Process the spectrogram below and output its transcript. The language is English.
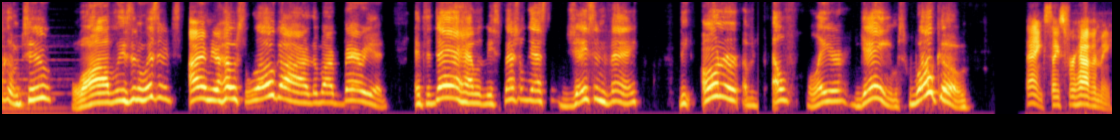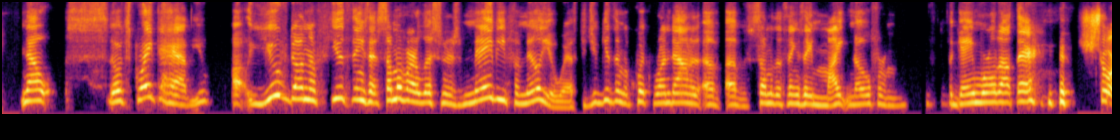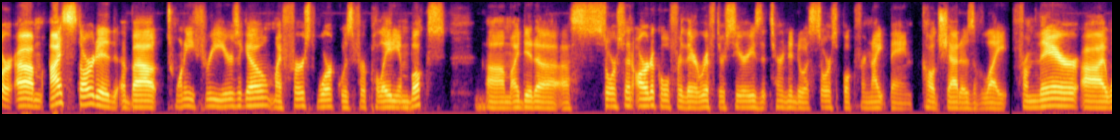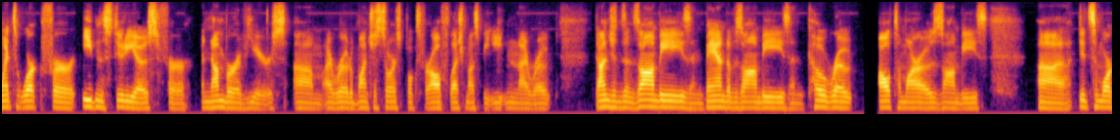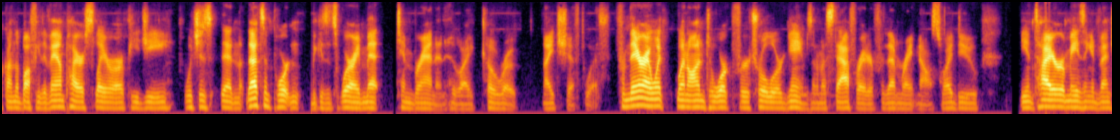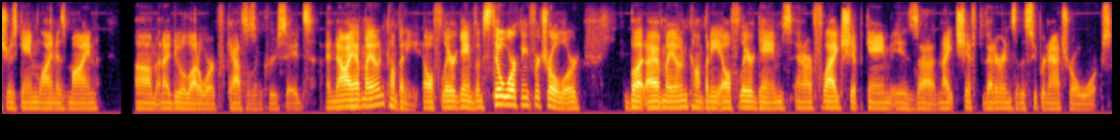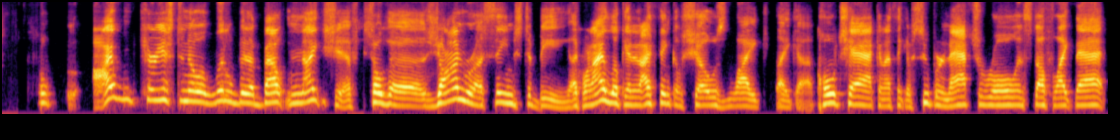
Welcome to Wobblies and Wizards. I am your host, Logar the Barbarian. And today I have with me special guest Jason Vey, the owner of Elf Lair Games. Welcome. Thanks. Thanks for having me. Now, so it's great to have you. Uh, you've done a few things that some of our listeners may be familiar with. Could you give them a quick rundown of, of some of the things they might know from the game world out there? sure. Um, I started about 23 years ago. My first work was for Palladium Books. Um, I did a, a, source, an article for their Rifter series that turned into a source book for Nightbane called Shadows of Light. From there, I went to work for Eden Studios for a number of years. Um, I wrote a bunch of source books for All Flesh Must Be Eaten. I wrote Dungeons and Zombies and Band of Zombies and co wrote All Tomorrow's Zombies. Uh, did some work on the Buffy the Vampire Slayer RPG, which is then that's important because it's where I met Tim Brannan, who I co-wrote Night Shift with. From there, I went went on to work for Troll Lord Games, and I'm a staff writer for them right now. So I do the entire Amazing Adventures game line is mine. Um, and I do a lot of work for Castles and Crusades. And now I have my own company, Elf Lair Games. I'm still working for Troll Lord, but I have my own company, Elf Lair Games, and our flagship game is uh, Night Shift Veterans of the Supernatural Wars. So I'm curious to know a little bit about Night Shift. So the genre seems to be like when I look at it, I think of shows like like uh, Kolchak, and I think of Supernatural and stuff like that.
